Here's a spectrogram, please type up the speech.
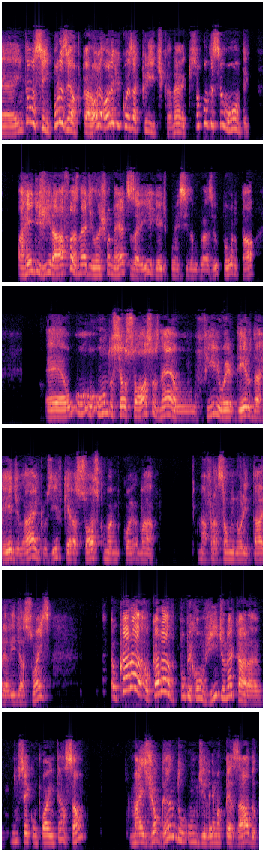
é, então, assim, por exemplo, cara, olha, olha que coisa crítica, né? Que isso aconteceu ontem. A rede Girafas, né, de lanchonetes aí, rede conhecida no Brasil todo tal, é, o, um dos seus sócios, né, o filho, o herdeiro da rede lá, inclusive, que era sócio com uma, uma, uma fração minoritária ali de ações, o cara, o cara publicou um vídeo, né, cara, não sei com qual intenção, mas jogando um dilema pesado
